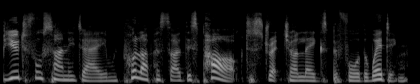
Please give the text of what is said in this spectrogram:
Beautiful sunny day. And we pull up aside this park to stretch our legs before the wedding.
